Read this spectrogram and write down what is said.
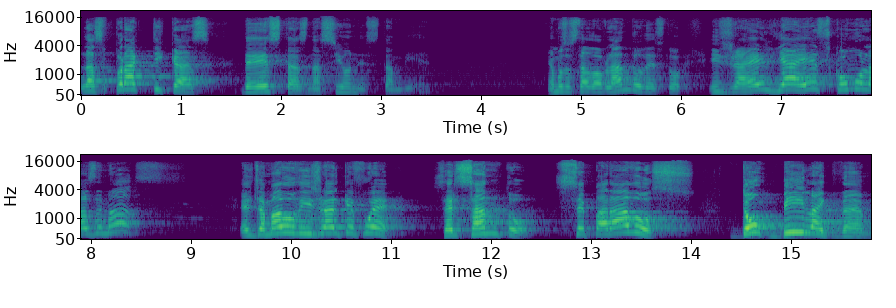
las prácticas de estas naciones también. Hemos estado hablando de esto. Israel ya es como las demás. El llamado de Israel que fue ser santo, separados. Don't be like them.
